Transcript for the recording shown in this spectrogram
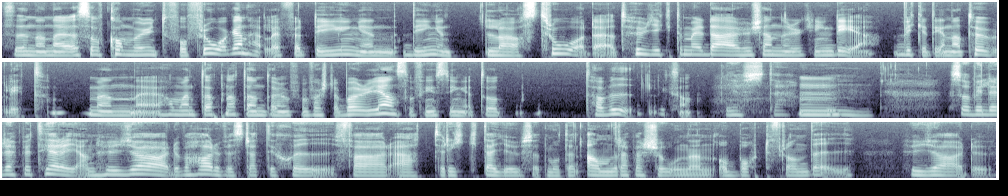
sina nära så kommer du inte få frågan heller. För det är ju ingen, det är ingen lös tråd där. Att hur gick det med det där? Hur känner du kring det? Vilket är naturligt. Men eh, har man inte öppnat den dörren från första början så finns det inget att ta vid. Liksom. Just det. Mm. Så vill du repetera igen, hur gör du? Vad har du för strategi för att rikta ljuset mot den andra personen och bort från dig? Hur gör du?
